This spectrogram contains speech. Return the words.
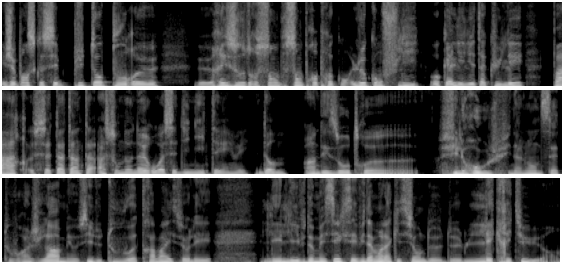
je pense que c'est plutôt pour euh, euh, résoudre son propre le conflit auquel il est acculé par cette atteinte à son honneur ou à sa dignité d'homme. Un des autres euh, fils rouges finalement de cet ouvrage-là, mais aussi de tout votre travail sur les, les livres domestiques, c'est évidemment la question de, de l'écriture.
